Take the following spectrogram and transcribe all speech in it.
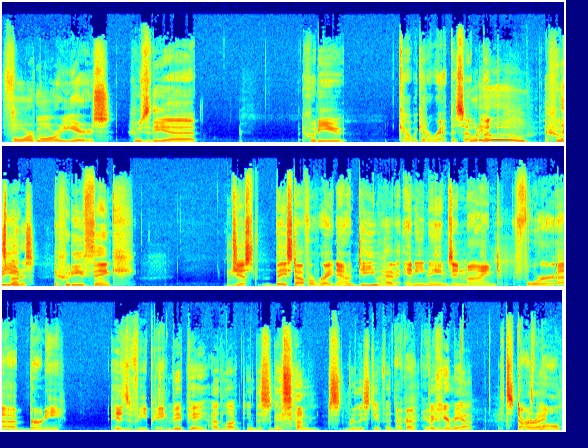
four more years. Who's the? uh Who do you? God, we got to wrap this up. But woo. who That's do you? bonus. Who do you think? Just based off of right now, do you have any names in mind for uh Bernie, his VP? VP, I'd love. This is going to sound really stupid. Okay, here but hear me out. It's Darth All right. Maul.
